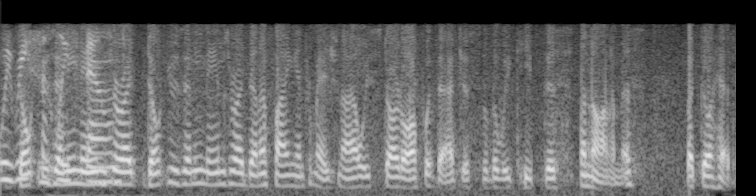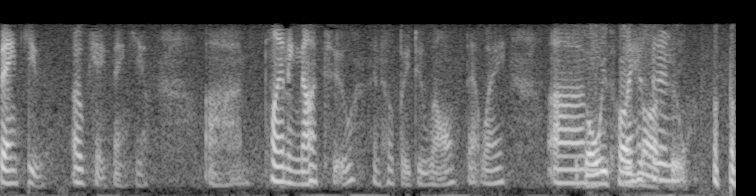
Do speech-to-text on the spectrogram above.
we don't recently use any found names or don't use any names or identifying information. I always start off with that just so that we keep this anonymous. But go ahead. Thank you. Okay, thank you. Uh, I'm planning not to, and hope I do well that way. Um, it's always hard not to.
